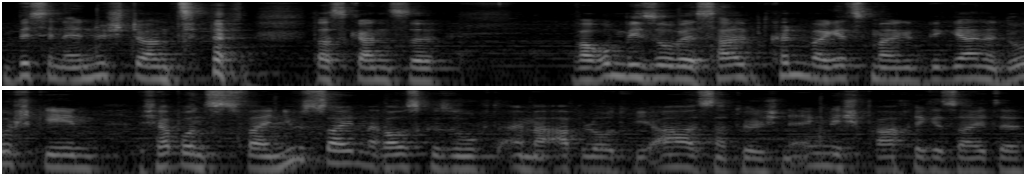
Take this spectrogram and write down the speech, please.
ein bisschen ernüchternd das Ganze. Warum, wieso, weshalb, können wir jetzt mal gerne durchgehen. Ich habe uns zwei Newsseiten rausgesucht. Einmal Upload VR, ist natürlich eine englischsprachige Seite,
